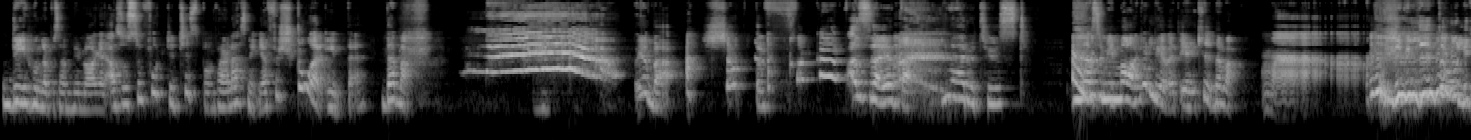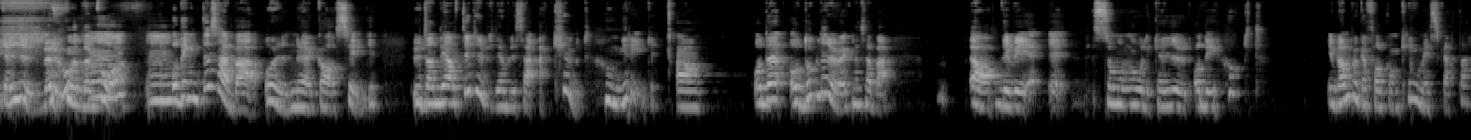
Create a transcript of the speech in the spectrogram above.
Det är 100% min mage. Alltså så fort det är tyst på en föreläsning, jag förstår inte. Den bara och jag bara ah, shut the fuck up! Alltså jag bara, nu är du tyst. Men alltså min mage lever ett eget liv, den bara Det blir lite olika ljud beroende på. Mm. Och det är inte så här bara oj nu är jag gasig. Utan det är alltid typ att jag blir så här akut hungrig. Ja. Och, det, och då blir det verkligen så här bara ja det blir eh, så många olika ljud och det är högt. Ibland brukar folk omkring mig skratta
